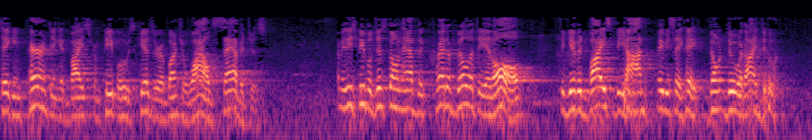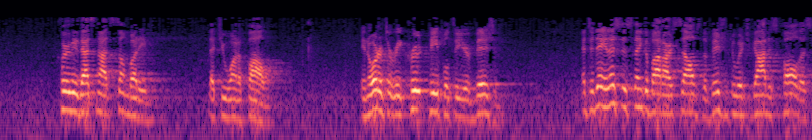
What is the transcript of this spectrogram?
taking parenting advice from people whose kids are a bunch of wild savages. I mean, these people just don't have the credibility at all to give advice beyond maybe say, hey, don't do what I do. Clearly, that's not somebody that you want to follow. In order to recruit people to your vision. And today, let's just think about ourselves, the vision to which God has called us,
